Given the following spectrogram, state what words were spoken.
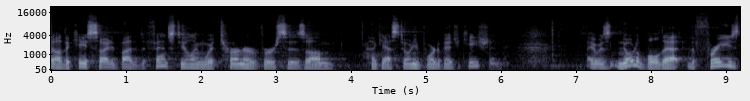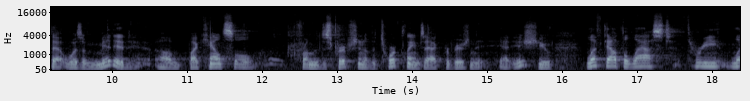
uh, the case cited by the defense dealing with Turner versus um, Gastonia Board of Education. It was notable that the phrase that was omitted um, by counsel from the description of the Tort Claims Act provision at, at issue left out the last three, uh,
